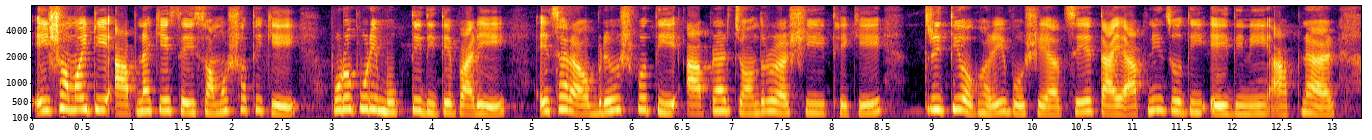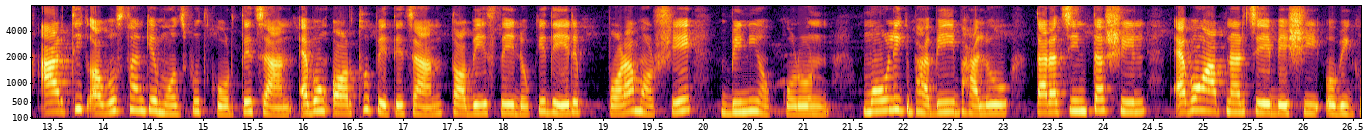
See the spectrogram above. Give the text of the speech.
এই সময়টি আপনাকে সেই সমস্যা থেকে পুরোপুরি মুক্তি দিতে পারে। এছাড়াও বৃহস্পতি আপনার চন্দ্ররাশি থেকে তৃতীয় ঘরে বসে আছে। তাই আপনি যদি এই দিনে আপনার আর্থিক অবস্থানকে মজবুত করতে চান এবং অর্থ পেতে চান, তবে সেই লোকেদের পরামর্শে বিনিয়োগ করুন। মৌলিকভাবেই ভালো, তারা চিন্তাশীল এবং আপনার চেয়ে বেশি অভিজ্ঞ।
